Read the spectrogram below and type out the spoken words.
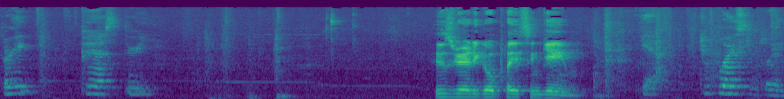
Three past three. Who's ready to go play some game? Yeah, two plays to play.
